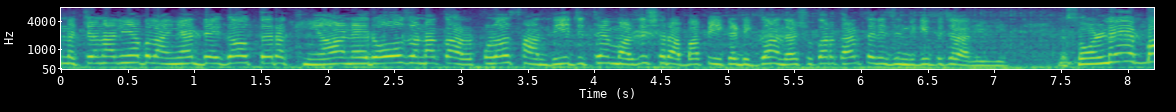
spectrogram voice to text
ਨੱਚਣ ਵਾਲੀਆਂ ਬੁਲਾਈਆਂ ਡੇਗਾ ਉੱਤੇ ਰੱਖੀਆਂ ਨੇ ਰੋਜ਼ ਉਹਨਾਂ ਘਰ ਪੁਲਿਸ ਆਂਦੀ ਜਿੱਥੇ ਮਰਜ਼ੀ ਸ਼ਰਾਬਾ ਪੀ ਕੇ ਡਿੱਗਾ ਹੁੰਦਾ ਸ਼ੁਕਰ ਕਰ ਤੇਰੀ ਜ਼ਿੰਦਗੀ ਬਚਾ ਲਈ ਏ ਸੁਣ ਲੈ ਅੱਬਾ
